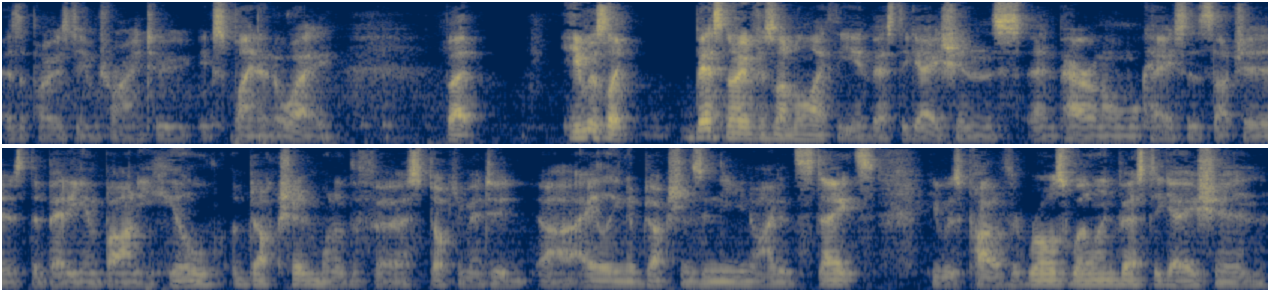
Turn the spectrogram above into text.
as opposed to him trying to explain it away. But he was like best known for something like the investigations and paranormal cases such as the Betty and Barney Hill abduction, one of the first documented uh, alien abductions in the United States. He was part of the Roswell investigation,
